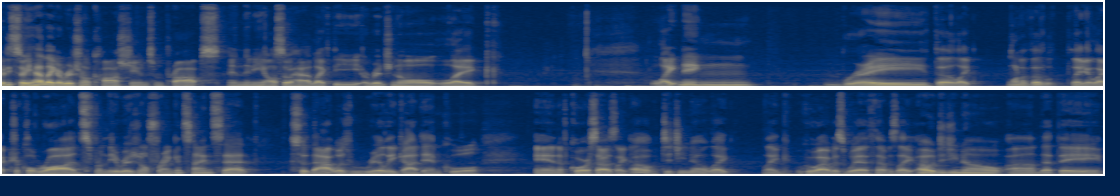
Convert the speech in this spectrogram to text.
but he, so he had like original costumes and props and then he also had like the original like lightning ray the like one of the like electrical rods from the original frankenstein set so that was really goddamn cool and of course i was like oh did you know like like who i was with? I was like oh did you know um, that they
